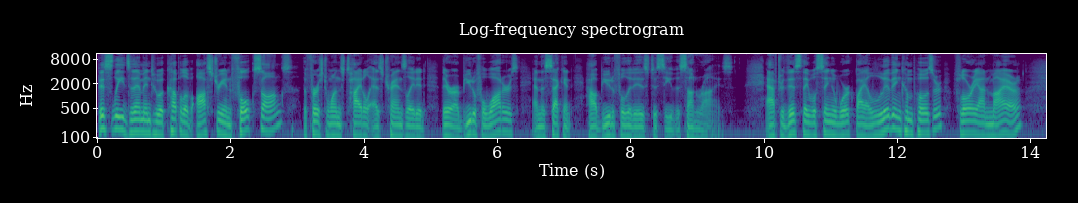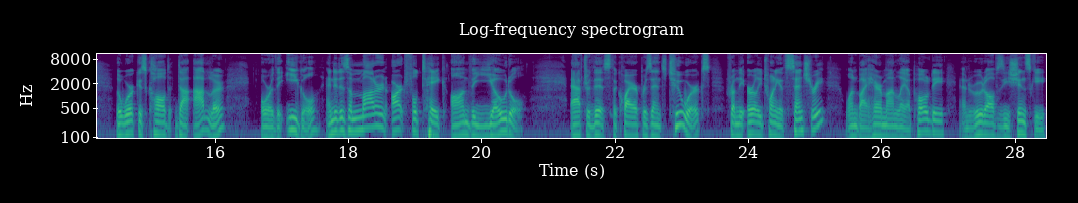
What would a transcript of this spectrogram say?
This leads them into a couple of Austrian folk songs. The first one's title, as translated, There Are Beautiful Waters, and the second, How Beautiful It Is to See the Sunrise. After this, they will sing a work by a living composer, Florian Mayer. The work is called Da Adler, or The Eagle, and it is a modern artful take on the yodel. After this, the choir presents two works from the early 20th century, one by Hermann Leopoldi and Rudolf Sieczyński.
